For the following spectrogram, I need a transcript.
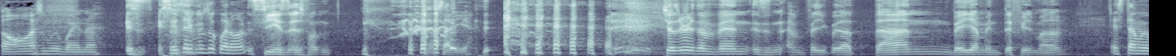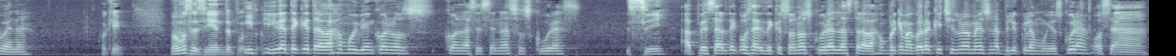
Oh, es muy buena. ¿Es, ¿Es de Alfonso Cuarón? Sí, es de Alfon- No sabía. Children of Men es una película tan bellamente filmada. Está muy buena. Ok, vamos al siguiente punto. Y, y fíjate que trabaja muy bien con los con las escenas oscuras. Sí, A pesar de, sea, de que son oscuras, las trabajan. Porque me acuerdo que Children of Men es una película muy oscura. O sea,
